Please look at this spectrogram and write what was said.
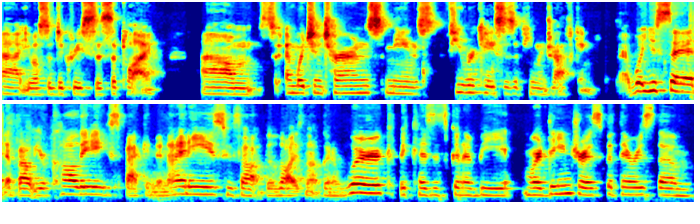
uh, you also decrease the supply, um, so, and which in turns means fewer cases of human trafficking. What you said about your colleagues back in the 90s who thought the law is not going to work because it's going to be more dangerous, but there is the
